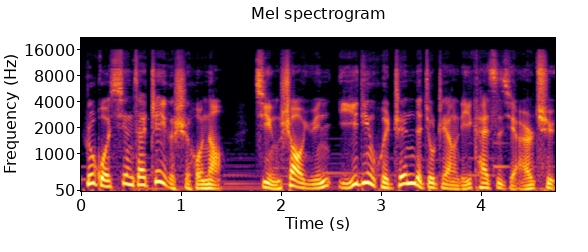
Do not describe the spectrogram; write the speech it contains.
如果现在这个时候闹，景少云一定会真的就这样离开自己而去，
